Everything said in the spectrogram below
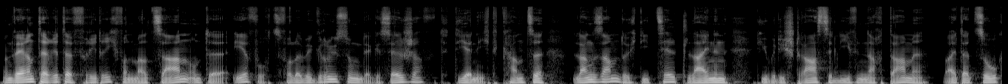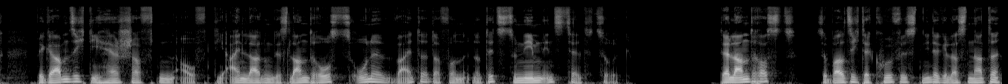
und während der Ritter Friedrich von Malzahn unter ehrfurchtsvoller Begrüßung der Gesellschaft, die er nicht kannte, langsam durch die Zeltleinen, die über die Straße liefen, nach Dahme weiterzog, begaben sich die Herrschaften auf die Einladung des Landrosts, ohne weiter davon Notiz zu nehmen, ins Zelt zurück. Der Landrost, sobald sich der Kurfürst niedergelassen hatte,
